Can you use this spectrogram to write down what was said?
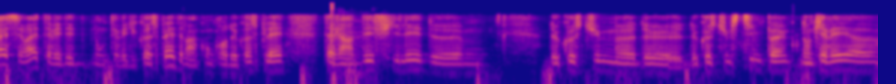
Ouais, c'est vrai. T'avais des donc t'avais du cosplay. T'avais un concours de cosplay. T'avais un défilé de de costumes de, de costumes steampunk. Donc il y avait euh,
